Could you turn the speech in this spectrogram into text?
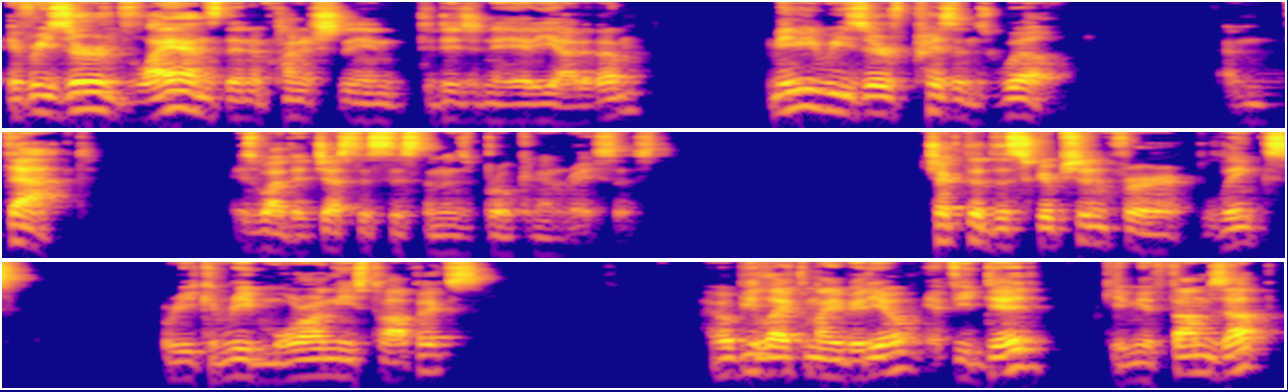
If reserved lands didn't punish the indigeneity out of them, maybe reserved prisons will. And that is why the justice system is broken and racist. Check the description for links where you can read more on these topics. I hope you liked my video. If you did, give me a thumbs up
